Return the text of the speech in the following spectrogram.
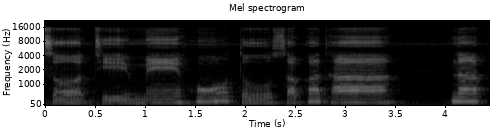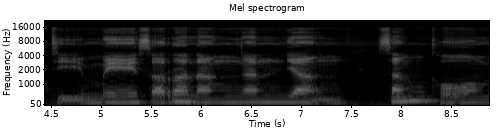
โสทิเมโหตุสัพพทา นัตถิเมสรนังอัญญัง สังโฆเม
